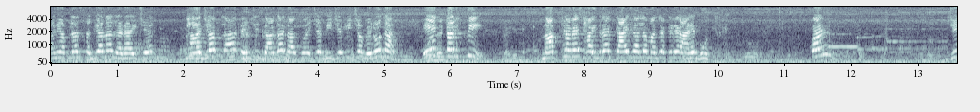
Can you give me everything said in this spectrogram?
आणि आपल्या सगळ्यांना लढायची आहे. भाजपला त्यांची जागा दाखवायची बीजेपीच्या विरोधात. एकतर्फी मागच्या वेळेस हैदराबाद काय झालं माझ्याकडे आहे भूत पण जे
